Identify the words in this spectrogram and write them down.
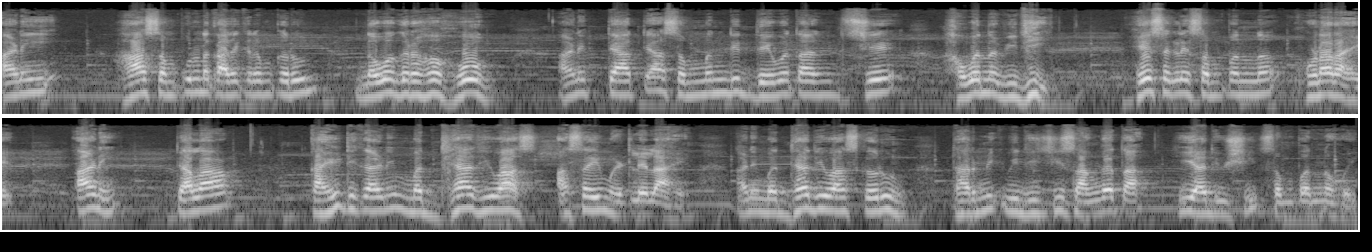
आणि हा संपूर्ण कार्यक्रम करून नवग्रह होम आणि त्या त्या संबंधित देवतांचे हवनविधी हे सगळे संपन्न होणार आहेत. आणि त्याला काही ठिकाणी मध्याधिवास असंही म्हटलेलं आहे. आणि मध्याधिवास करून धार्मिक विधीची सांगता ही या दिवशी संपन्न होईल.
